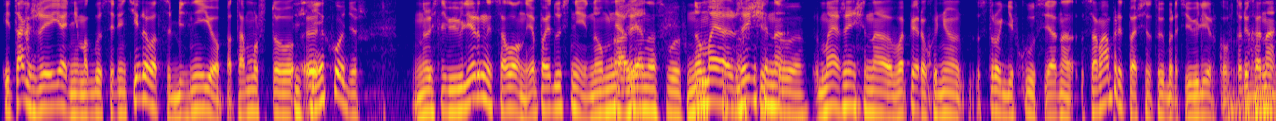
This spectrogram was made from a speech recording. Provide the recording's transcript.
И также я не могу сориентироваться без нее, потому что... Ты с э, ней ходишь? Ну, если ювелирный салон, я пойду с ней. Но у меня А же- я на свой Но вкус моя женщина, рассчитываю. моя женщина, во-первых, у нее строгий вкус, и она сама предпочтет выбрать ювелирку. Во-вторых, она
